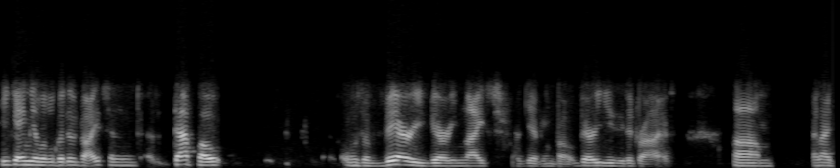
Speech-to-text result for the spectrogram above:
he gave me a little bit of advice, and that boat was a very, very nice, forgiving boat, very easy to drive. Um, and I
